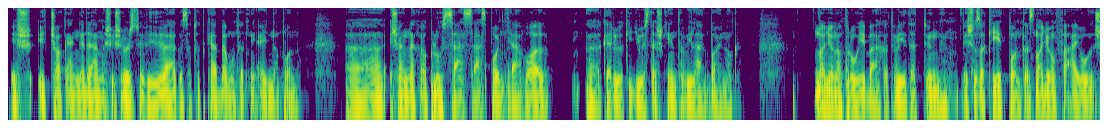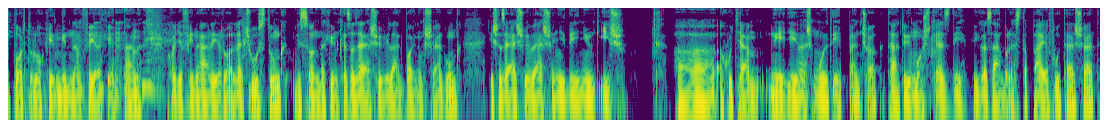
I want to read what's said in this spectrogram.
és itt csak engedelmes és őrzővédő ágazatot kell bemutatni egy napon. És ennek a plusz 100-100 pontjával kerül ki győztesként a világbajnok. Nagyon apró hibákat vétettünk, és az a két pont az nagyon fájó, sportolóként mindenféleképpen, hogy a fináléról lecsúsztunk, viszont nekünk ez az első világbajnokságunk, és az első versenyidényünk is. A, a kutyám négy éves múlt éppen csak, tehát ő most kezdi igazából ezt a pályafutását.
